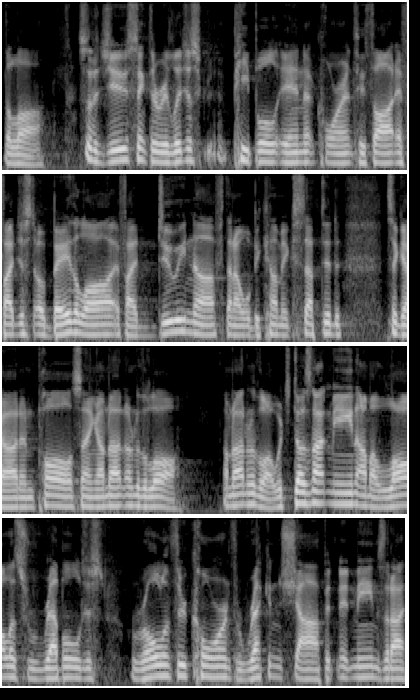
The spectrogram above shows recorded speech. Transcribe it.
the law. So the Jews think the religious people in Corinth who thought, if I just obey the law, if I do enough, then I will become accepted to God. And Paul saying, I'm not under the law. I'm not under the law, which does not mean I'm a lawless rebel just rolling through Corinth, wrecking shop. It, it means that I,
